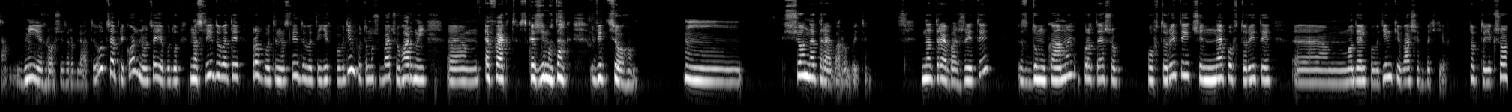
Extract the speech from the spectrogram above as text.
там, вміє гроші заробляти. Оце прикольно, оце я буду наслідувати, пробувати наслідувати їх поведінку, тому що бачу гарний ем, ефект, скажімо так, від цього. Що не треба робити? Не треба жити з думками про те, щоб повторити чи не повторити модель поведінки ваших батьків. Тобто, якщо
